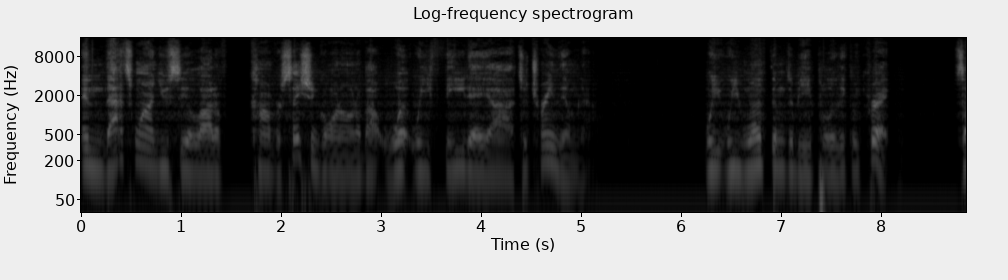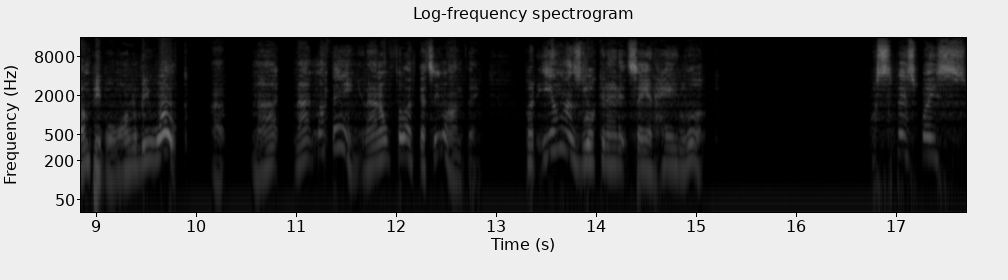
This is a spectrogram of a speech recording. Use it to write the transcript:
and that's why you see a lot of conversation going on about what we feed AI to train them now. We we want them to be politically correct. Some people want to be woke. Uh, not not my thing, and I don't feel like that's Elon thing. But Elon's looking at it saying, "Hey, look, what's the best place,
